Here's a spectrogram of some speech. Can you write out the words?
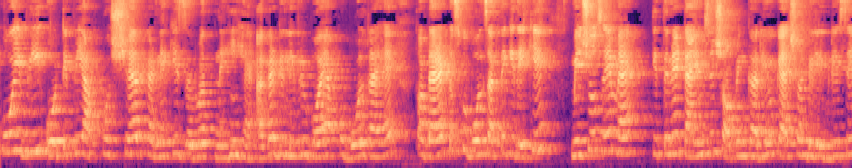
कोई भी ओटीपी आपको शेयर करने की ज़रूरत नहीं है। अगर डिलीवरी बॉय आपको बोल रहा है तो आप डायरेक्ट उसको बोल सकते हैं कि देखिए मीशो से मैं कितने टाइम से शॉपिंग कर रही हूँ कैश ऑन डिलीवरी से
